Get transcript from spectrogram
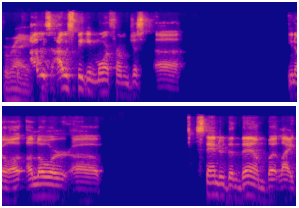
Right. I was I was speaking more from just uh, you know, a, a lower uh, standard than them, but like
